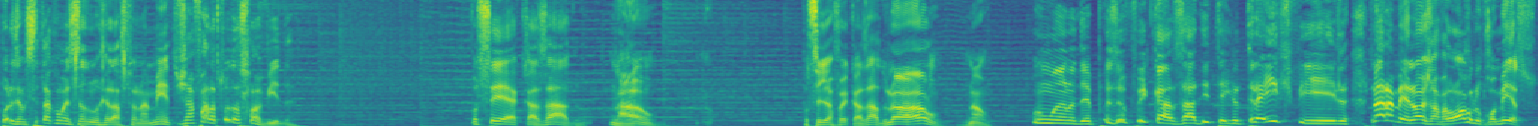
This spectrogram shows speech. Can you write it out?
por exemplo, você está começando um relacionamento, já fala toda a sua vida. Você é casado? Não. Você já foi casado? Não. Não. Um ano depois eu fui casado e tenho três filhos. Não era melhor já falar logo no começo?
